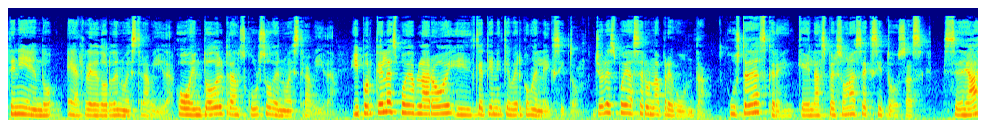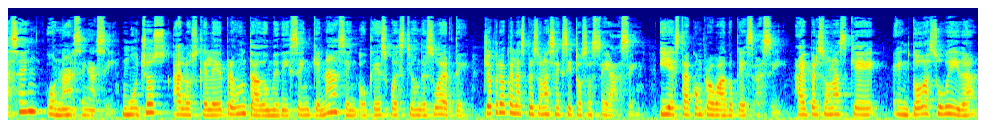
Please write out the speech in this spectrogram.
teniendo alrededor de nuestra vida o en todo el transcurso de nuestra vida. ¿Y por qué les voy a hablar hoy y qué tiene que ver con el éxito? Yo les voy a hacer una pregunta. ¿Ustedes creen que las personas exitosas se hacen o nacen así? Muchos a los que le he preguntado me dicen que nacen o que es cuestión de suerte. Yo creo que las personas exitosas se hacen y está comprobado que es así. Hay personas que en toda su vida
